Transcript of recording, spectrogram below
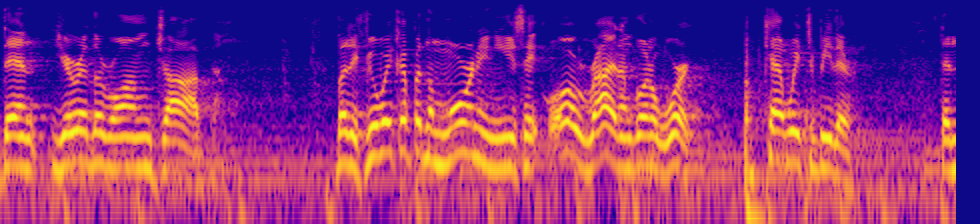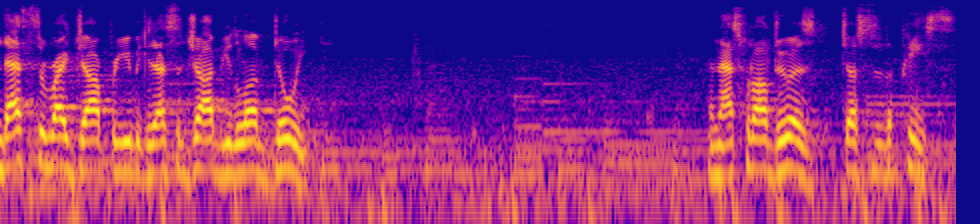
then you're in the wrong job. But if you wake up in the morning and you say, All right, I'm going to work, can't wait to be there, then that's the right job for you because that's the job you love doing. And that's what I'll do as Justice of the Peace.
